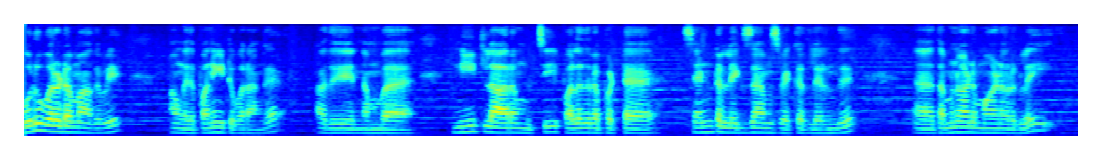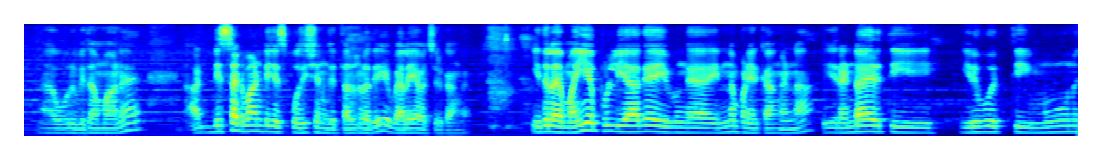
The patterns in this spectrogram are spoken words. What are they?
ஒரு வருடமாகவே அவங்க இதை பண்ணிக்கிட்டு வராங்க. அது நம்ம நீட்டில் ஆரம்பித்து பலதரப்பட்ட சென்ட்ரல் எக்ஸாம்ஸ் வைக்கிறதுலேருந்து தமிழ்நாடு மாணவர்களை ஒரு விதமான டிஸ்அட்வான்டேஜஸ் பொசிஷனுக்கு தள்ளுறதே வேலையாக வச்சுருக்காங்க. இதில் மையப்புள்ளியாக இவங்க என்ன பண்ணியிருக்காங்கன்னா ரெண்டாயிரத்தி இருபத்தி மூணு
